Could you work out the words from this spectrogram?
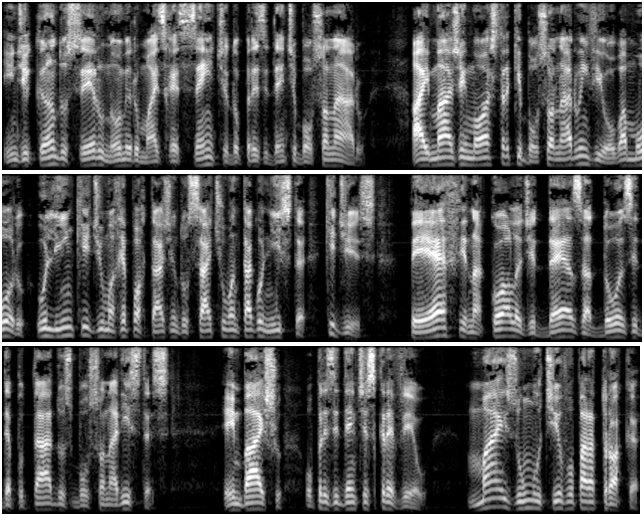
indicando ser o número mais recente do presidente Bolsonaro. A imagem mostra que Bolsonaro enviou a Moro o link de uma reportagem do site O Antagonista, que diz: PF na cola de 10 a 12 deputados bolsonaristas. Embaixo, o presidente escreveu: mais um motivo para troca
